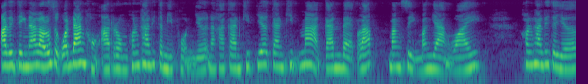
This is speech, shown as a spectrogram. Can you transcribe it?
เอาจริงๆนะเรารู้สึกว่าด้านของอารมณ์ค่อนข้างที่จะมีผลเยอะนะคะ การคิดเยอะการคิดมาก การแบกรับบางสิ่งบางอย่างไว้ ค่อนข้างที่จะเยอะ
